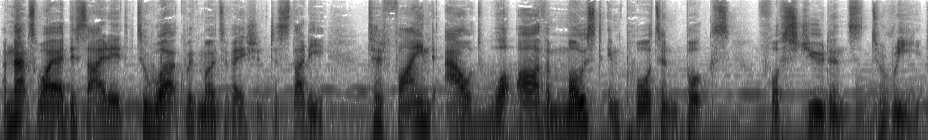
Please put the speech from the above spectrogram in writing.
And that's why I decided to work with motivation to study to find out what are the most important books for students to read.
